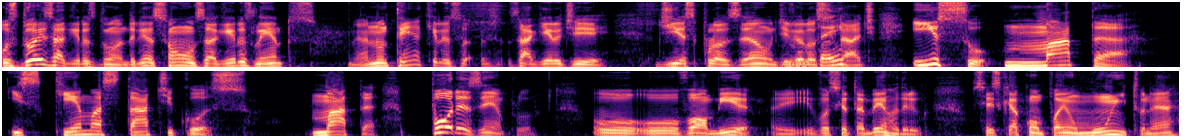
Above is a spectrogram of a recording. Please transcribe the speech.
Os dois zagueiros do Londrina são zagueiros lentos. Né? Não tem aquele zagueiro de, de explosão, de velocidade. Isso mata esquemas táticos. Mata. Por exemplo, o, o Valmir, e você também, Rodrigo, vocês que acompanham muito, né?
